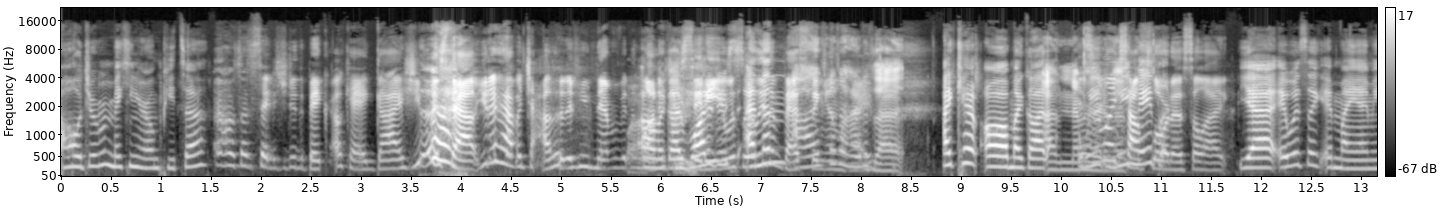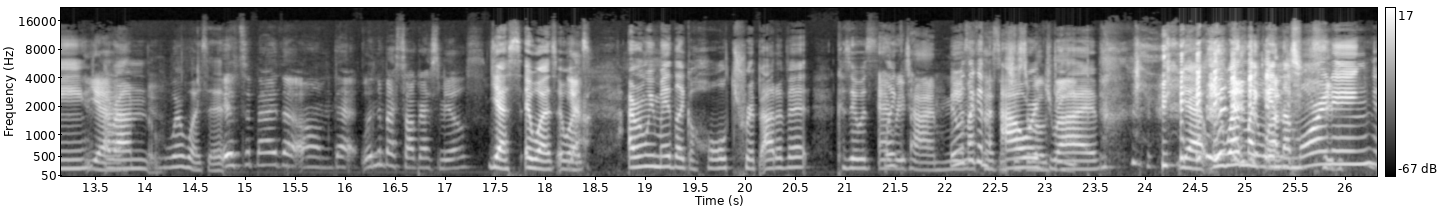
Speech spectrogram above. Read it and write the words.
Oh, do you remember making your own pizza? I was about to say, did you do the bake? Okay, guys, you missed out. You didn't have a childhood if you've never been to Wow. Oh my God, Do Wanna City. It was C- and then the best I've thing in never heard life. of that. I can't. Oh my god. I've never We heard like. South made, Florida, so like Yeah, it was like in Miami. Yeah. Around where was it? it's by the um that wasn't it by Sawgrass Mills? yes, it was. It was. Yeah. I remember we made like a whole trip out of it because it was Every like time. Me it was like an cousins used to hour drive. yeah, we went like in the morning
